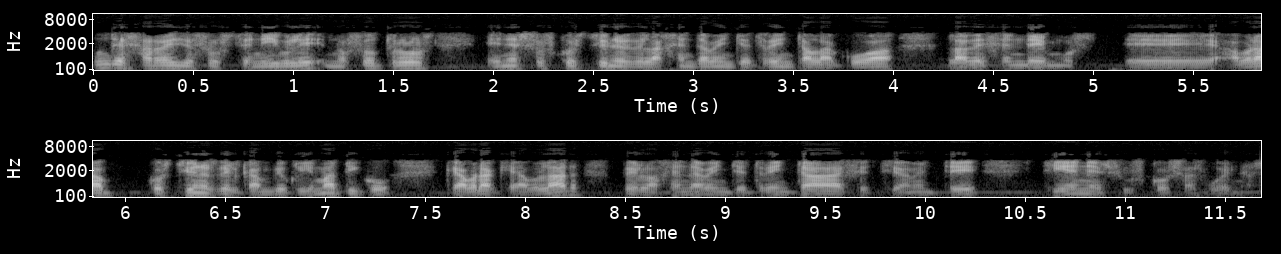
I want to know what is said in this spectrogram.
un desarrollo sostenible? Nosotros, en esas cuestiones de la Agenda 2030, la COA la defendemos. Eh, habrá cuestiones del cambio climático que habrá que hablar, pero la Agenda 2030 efectivamente tiene sus cosas buenas.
